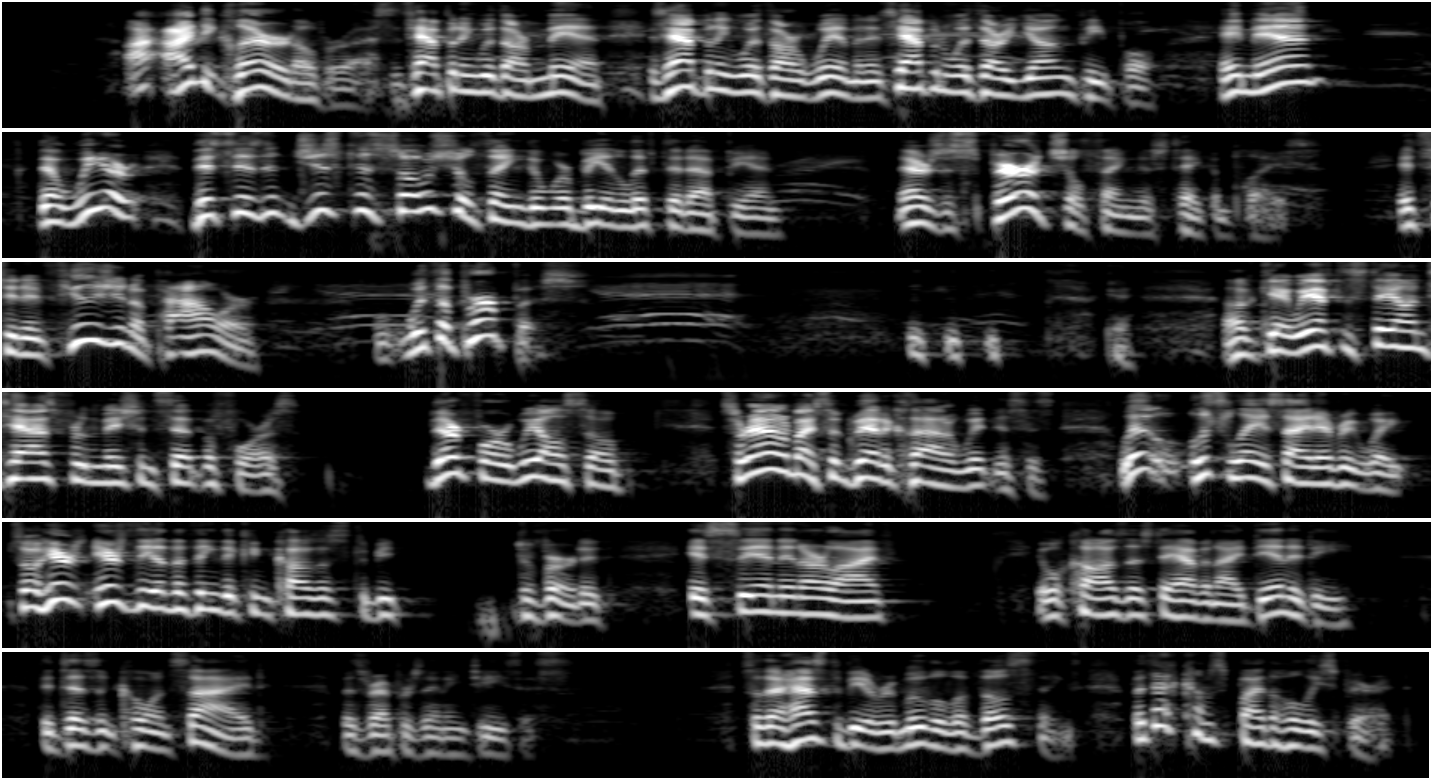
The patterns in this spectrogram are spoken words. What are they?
I, I declare it over us. It's happening with our men. It's happening with our women. It's happening with our young people. Amen? that we are, this isn't just a social thing that we're being lifted up in. There's a spiritual thing that's taking place. It's an infusion of power with a purpose. okay. Okay, we have to stay on task for the mission set before us. Therefore, we also, surrounded by so great a cloud of witnesses, let, let's lay aside every weight. So here's, here's the other thing that can cause us to be diverted is sin in our life. It will cause us to have an identity that doesn't coincide with representing Jesus. So there has to be a removal of those things. But that comes by the Holy Spirit.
